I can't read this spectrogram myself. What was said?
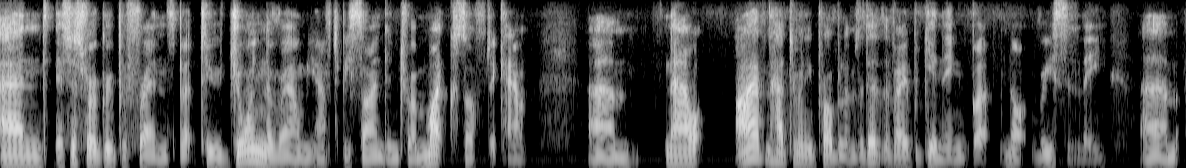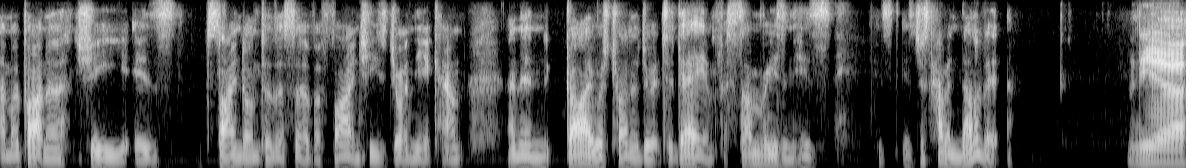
and it's just for a group of friends, but to join the realm you have to be signed into a Microsoft account. Um, now I haven't had too many problems. I did at the very beginning, but not recently. Um, and my partner, she is signed onto the server fine. She's joined the account. And then Guy was trying to do it today, and for some reason, his his is just having none of it. Yeah,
